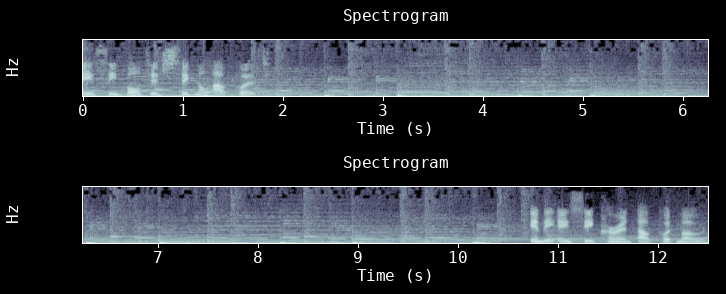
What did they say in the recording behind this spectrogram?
AC Voltage Signal Output. In the AC current output mode,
